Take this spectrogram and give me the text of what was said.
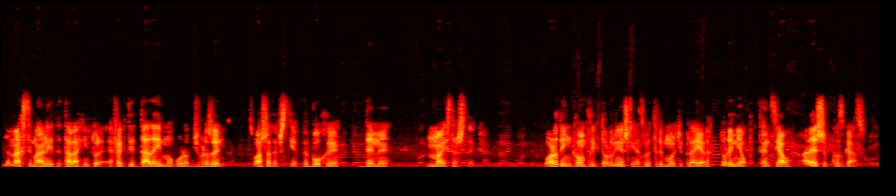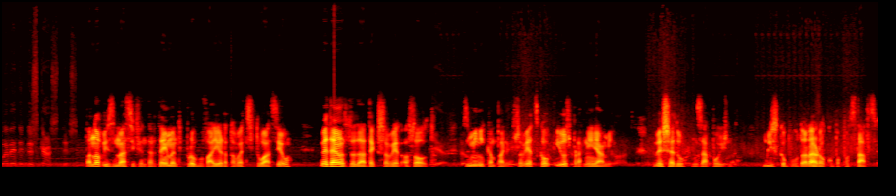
Na maksymalnych detalach niektóre efekty dalej mogą robić wrażenie. Zwłaszcza te wszystkie wybuchy, dymy, majstersztyk. World in Conflict to również niezły tryb multiplayer, który miał potencjał, ale szybko zgasł. Panowie z Massive Entertainment próbowali ratować sytuację, wydając dodatek Soviet Assault z mini kampanią sowiecką i usprawnieniami. Wyszedł za późno, blisko półtora roku po podstawce.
